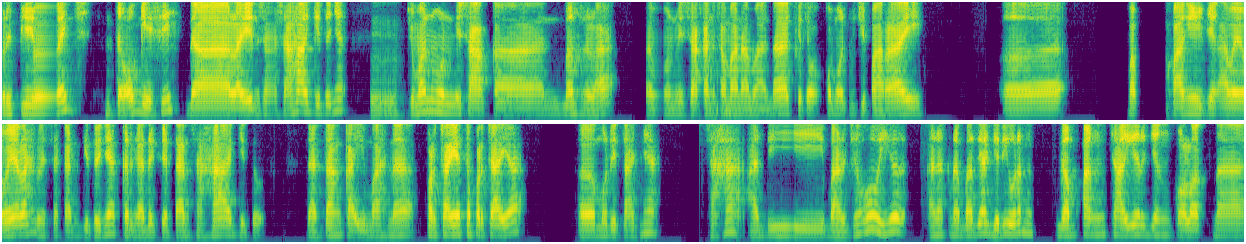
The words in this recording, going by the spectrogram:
privilege itu oke sih da lain sasaha gitunya. Hmm. Cuman mun misalkan baheula, mun misalkan ke mana-mana gitu komo di Ciparai eh panggil jeung awewe lah misalkan gitunya keur ngadeukeutan saha gitu. Datang ka imahna, percaya teu percaya eh mau ditanya saha Adi Barja oh iya anak Barja jadi orang gampang cair jeng kolotna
